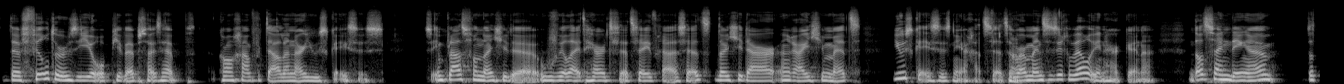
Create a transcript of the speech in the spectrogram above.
de filters die je op je website hebt kan gaan vertalen naar use cases. Dus in plaats van dat je de hoeveelheid hertz, et cetera, zet, dat je daar een rijtje met use cases neer gaat zetten, waar mensen zich wel in herkennen. Dat zijn dingen, dat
